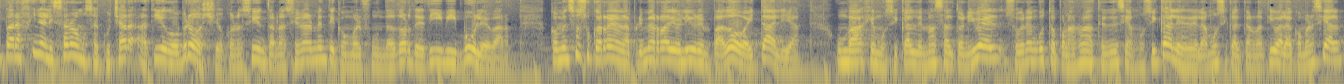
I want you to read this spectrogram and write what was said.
Y para finalizar vamos a escuchar a Diego Brogio, conocido internacionalmente como el fundador de DB Boulevard. Comenzó su carrera en la primera radio libre en Padova, Italia. Un bagaje musical de más alto nivel, su gran gusto por las nuevas tendencias musicales de la música alternativa a la comercial,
